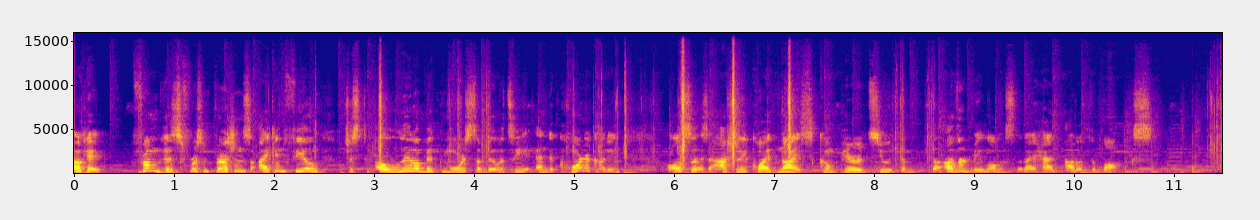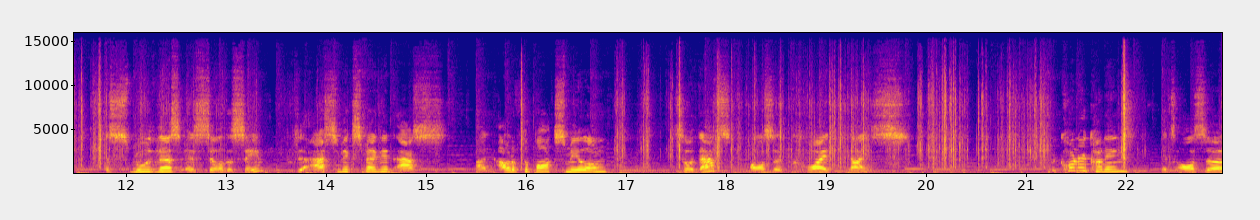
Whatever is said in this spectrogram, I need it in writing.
Okay, from this first impressions, I can feel just a little bit more stability and the corner cutting also is actually quite nice compared to the, the other Meilongs that I had out of the box. The smoothness is still the same, as to be expected as an out-of-the-box Meilong, so that's also quite nice. The corner cutting, it's also,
